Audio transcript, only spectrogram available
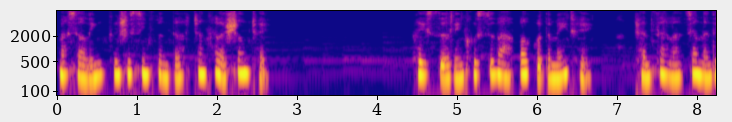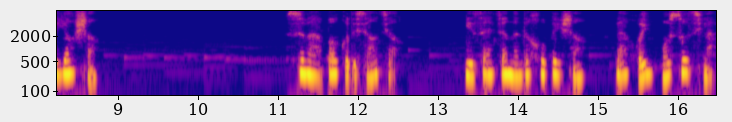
马小玲更是兴奋的张开了双腿。黑色连裤丝袜包裹的美腿缠在了江南的腰上，丝袜包裹的小脚也在江南的后背上来回摩挲起来。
